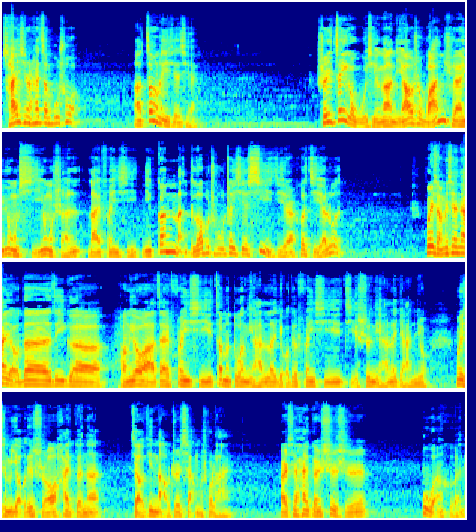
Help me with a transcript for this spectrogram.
财星还真不错啊，挣了一些钱。所以这个五行啊，你要是完全用喜用神来分析，你根本得不出这些细节和结论。为什么现在有的这个朋友啊，在分析这么多年了，有的分析几十年了研究，为什么有的时候还搁那绞尽脑汁想不出来？而且还跟事实不吻合呢，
